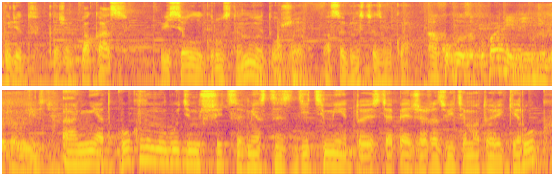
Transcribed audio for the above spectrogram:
будет, скажем, показ веселый, грустный, ну это уже особенности звука. А куклы закупали или уже готовы есть? А, нет, куклы мы будем шить совместно с детьми, то есть опять же развитие моторики рук,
